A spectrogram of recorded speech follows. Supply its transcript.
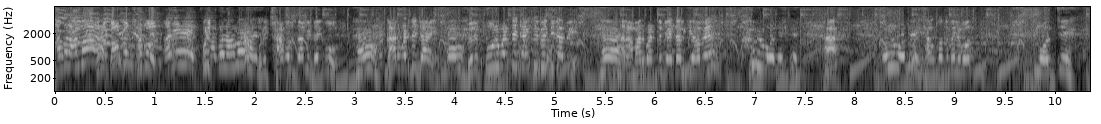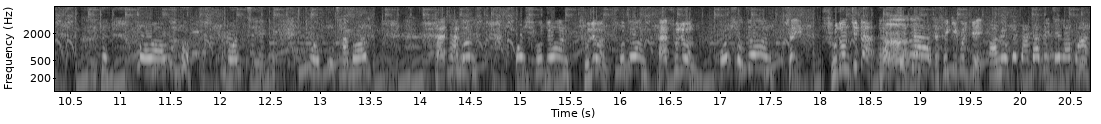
ছাগল আমার? বাপের ছাগল। আরে ছাগল আমার? ওই ছাগল আমি দেখব। হ্যাঁ। কার বাড়িতে যাই? যদি তোর বাড়িতে যাই তুই বেঁচে যাবি। হ্যাঁ। আর আমার বাড়িতে যাই তাহলে কি হবে? আমি বলি হ্যাঁ। আমি বলি ছাগল কত পেলি বল? বলছি। ও বলছি। বলছি ছাগল। হ্যাঁ ছাগল। ওই সুজন। সুজন সুজন। হ্যাঁ সুজন। ওই সুজন। সেই সুজন চিটা হ্যাঁ। সে কি করছে? আমি ওকে টাকা দিয়েছিলাম পাঁচ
